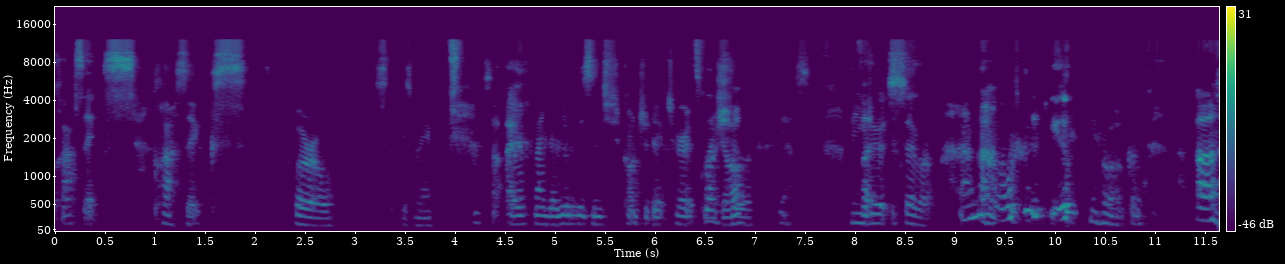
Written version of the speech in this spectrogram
Classics. classics, plural. Excuse me. So I will find any reason to contradict her. It's my For job. Yes. And you do But- it so well. I know. Thank you. You're welcome. Um,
